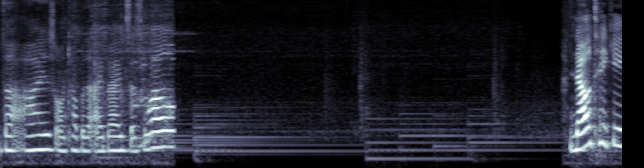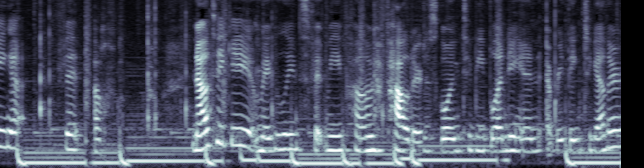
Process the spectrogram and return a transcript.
the eyes on top of the eye bags as well. Now taking Fit, oh, now taking Maybelline's Fit Me powder, just going to be blending in everything together.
